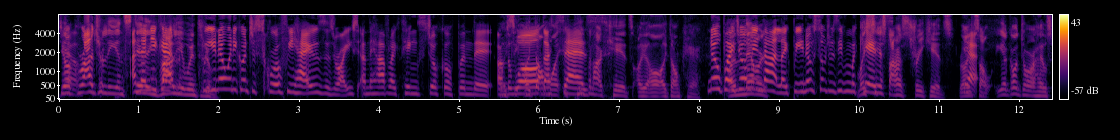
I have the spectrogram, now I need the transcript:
you're gradually instilling you get, value into but them. you know when you go into scruffy houses, right, and they have like things stuck up in the on I the see- wall that mind- says people are kids. I, oh, I don't care. no, but I I'll don't never- mean that. Like, but you know, sometimes even with My kids, sister has three kids, right? Yeah. So you go to her house.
